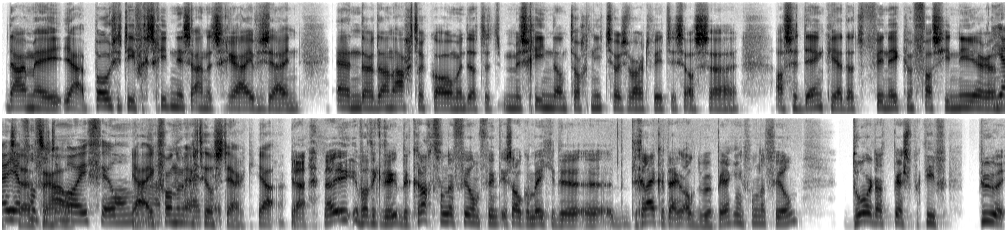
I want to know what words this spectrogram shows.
daarmee ja, positief geschiedenis aan het schrijven zijn. En er dan achter komen dat het misschien dan toch niet zo zwart-wit is als, uh, als ze denken. Ja, dat vind ik een fascinerend Ja, jij uh, vond verhaal. het een mooie film. Ja, ik eh, vond hem echt heel sterk. Ja. Ja, nou, ik- wat ik de, de kracht van de film vind, is ook een beetje de, eh, tegelijkertijd ook de beperking van de film. Door dat perspectief puur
